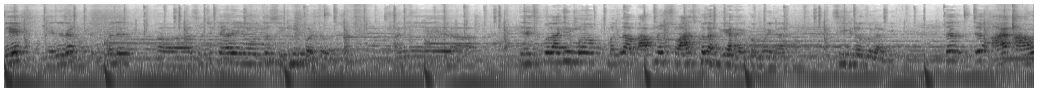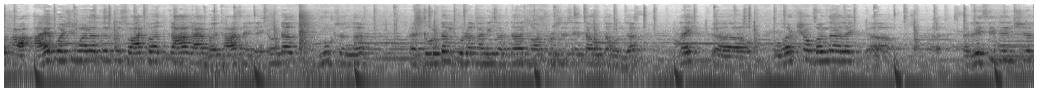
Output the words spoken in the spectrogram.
डेट हेरेर मैले सोचेँ कि अरे यो त सिक्नैपर्छ भनेर अनि त्यसको लागि म मतलब आफ्नो स्वार्थको लागि आएको महिना सिक्नको लागि। तर त्यो आ- आएपछि मलाई त्यो त्यो स्वार्थ स्वार्थ कहाँ गयो भयो थाहा छैन एउटा ग्रुपसँग टोटल कुराकानी गर्दा थट प्रोसेस यताउता हुन्छ लाइक वर्कसपभन्दा लाइक रेसिडेन्सियल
